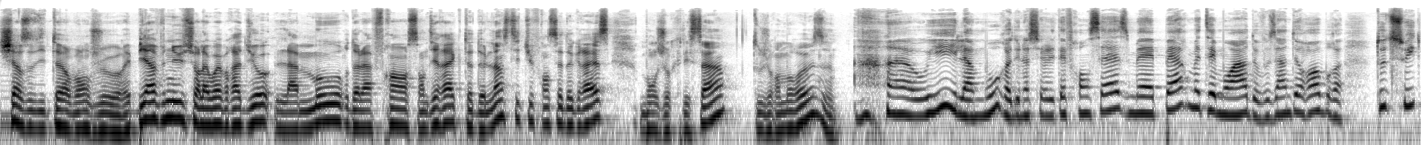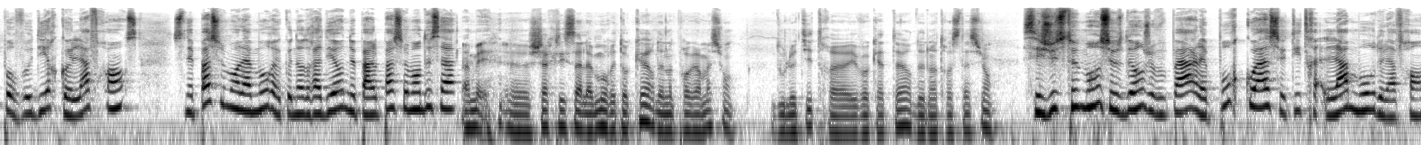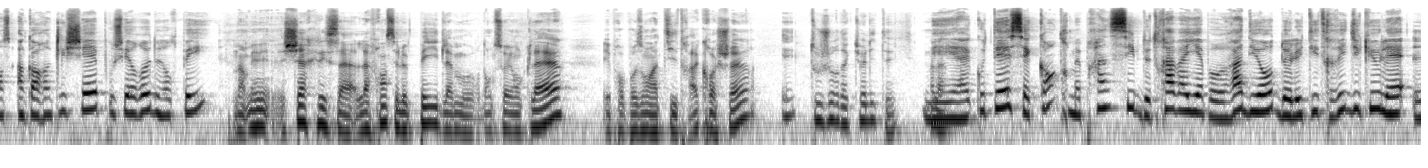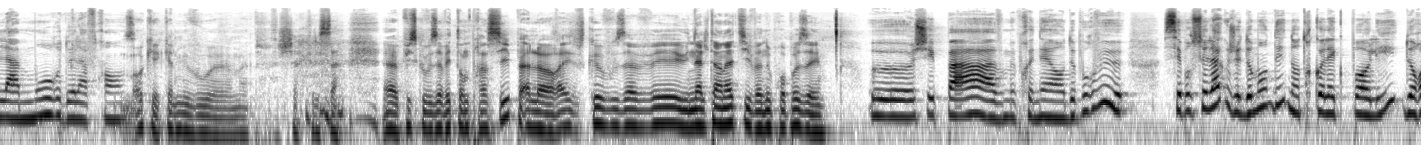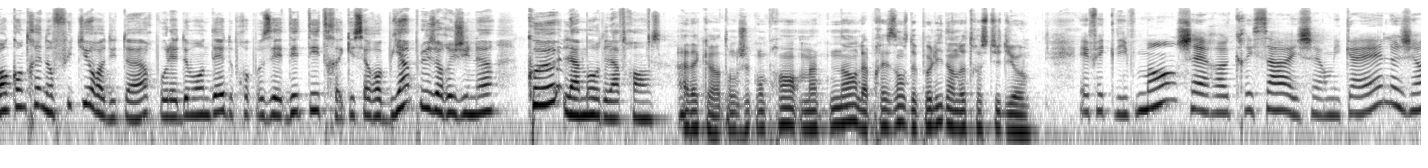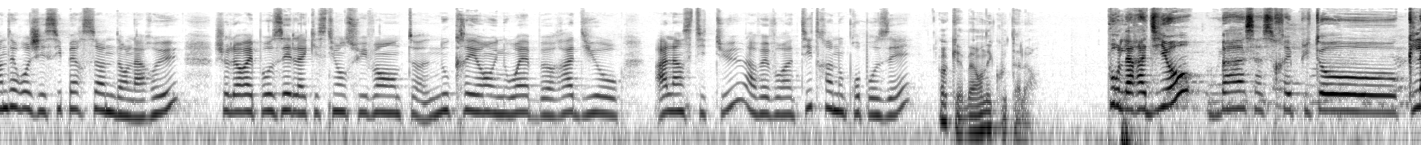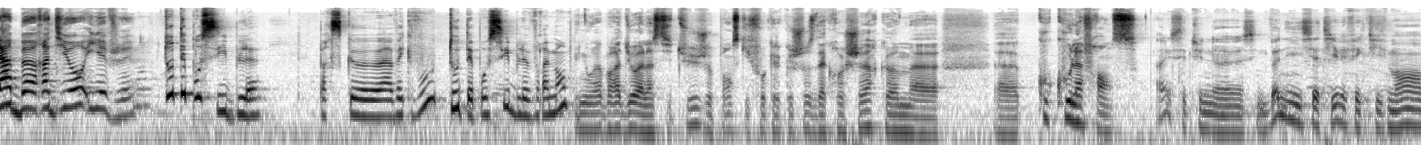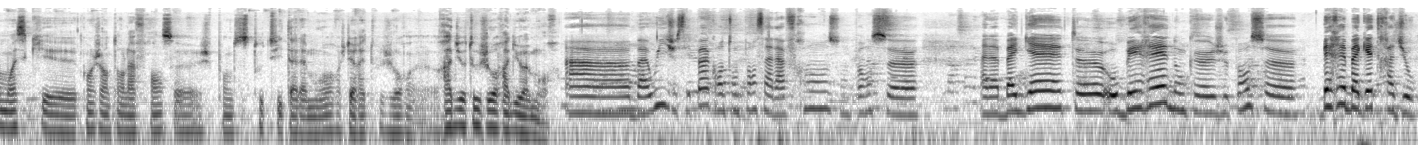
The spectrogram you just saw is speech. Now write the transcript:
Chers auditeurs, bonjour et bienvenue sur la web radio L'amour de la France en direct de l'Institut français de Grèce. Bonjour Chrissa, toujours amoureuse Ah oui, l'amour de nationalité française, mais permettez-moi de vous interrompre tout de suite pour vous dire que la France, ce n'est pas seulement l'amour et que notre radio ne parle pas seulement de ça. Ah mais, euh, chère Chrissa, l'amour est au cœur de notre programmation, d'où le titre euh, évocateur de notre station. C'est justement ce dont je vous parle. Pourquoi ce titre L'amour de la France? Encore un cliché poussiéreux de notre pays? Non mais, chère Chrissa, la France est le pays de l'amour, donc soyons clairs et proposons un titre accrocheur et toujours d'actualité. Voilà. Mais écoutez, c'est contre mes principes de travailler pour radio de le titre ridicule est L'amour de la France. Ok, calmez-vous, euh, ma chère Chrissa. Euh, puisque vous avez tant de principes, alors est-ce que vous avez une alternative à nous proposer? Euh, je sais pas, vous me prenez en dépourvu. C'est pour cela que j'ai demandé à notre collègue Polly de rencontrer nos futurs auditeurs pour les demander de proposer des titres qui seront bien plus originaux que L'amour de la France. Ah d'accord, donc je comprends maintenant la présence de Polly dans notre studio. Effectivement, cher Chrissa et cher Michael, j'ai interrogé six personnes dans la rue. Je leur ai posé la question suivante. Nous créons une web radio à l'Institut. Avez-vous un titre à nous proposer? Ok, ben on écoute alors. Pour la radio, bah, ça serait plutôt Club Radio IFG. Tout est possible. Parce que avec vous, tout est possible vraiment. Une web radio à l'Institut, je pense qu'il faut quelque chose d'accrocheur comme euh, euh, Coucou la France. Ah oui, c'est une, c'est une bonne initiative, effectivement. Moi, ce qui quand j'entends la France, euh, je pense tout de suite à l'amour. Je dirais toujours euh, radio toujours, radio amour. Euh, bah oui, je sais pas, quand on pense à la France, on pense euh, à la baguette, euh, au béret, donc euh, je pense euh, béret baguette radio.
